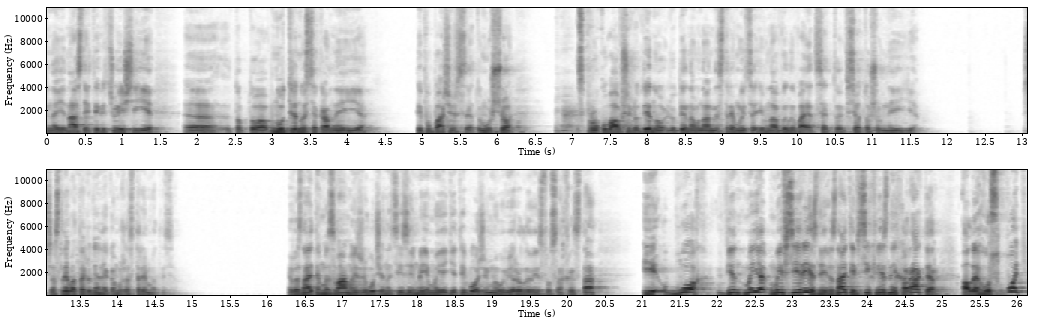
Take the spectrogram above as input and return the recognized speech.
в неї настрій, ти відчуєш її, е, тобто внутрішність, яка в неї є. Ти побачиш все, тому що, спровокувавши людину, людина вона не стримується і вона виливає все те, що в неї є. Щаслива та людина, яка може стриматися. І ви знаєте, ми з вами, живучи на цій землі, ми є діти Божі, ми увірили в Ісуса Христа. І Бог, він, ми, ми всі різні, ви знаєте, всіх різний характер, але Господь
